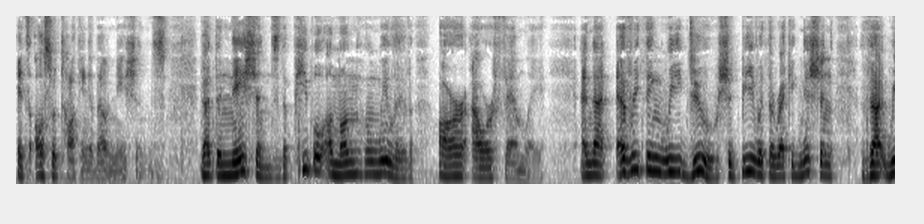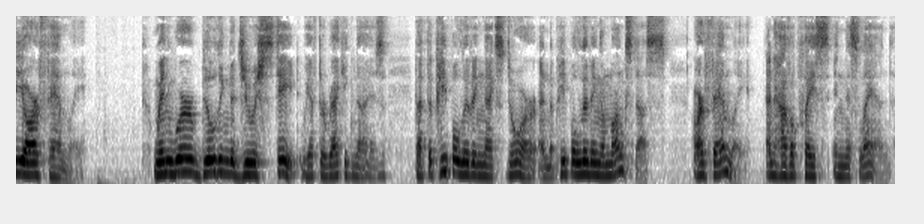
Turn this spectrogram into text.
it's also talking about nations. That the nations, the people among whom we live, are our family and that everything we do should be with the recognition that we are family. When we're building the Jewish state, we have to recognize that the people living next door and the people living amongst us are family and have a place in this land.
